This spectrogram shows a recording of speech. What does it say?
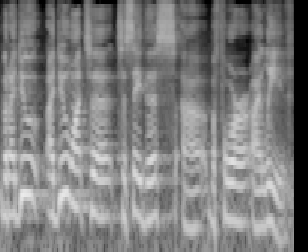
but I do, I do want to, to say this uh, before I leave.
